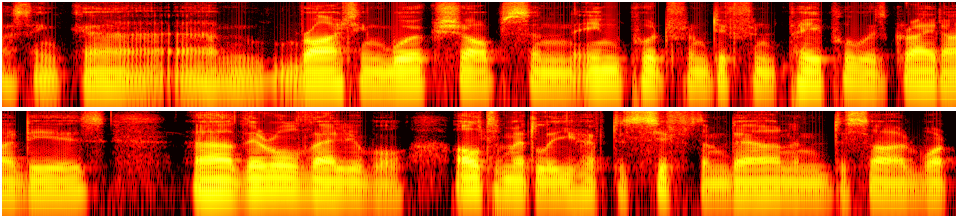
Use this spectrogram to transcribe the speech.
I think uh, um, writing workshops and input from different people with great ideas, uh, they're all valuable. Ultimately, you have to sift them down and decide what,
